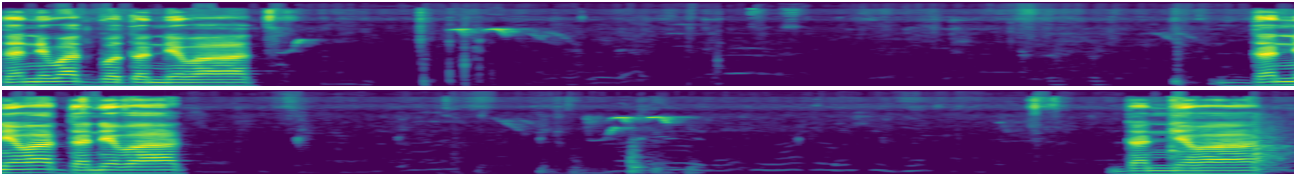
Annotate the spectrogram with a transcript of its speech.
धन्यवाद, बहुत धन्यवाद। धन्यवाद धन्यवाद। धन्यवाद।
